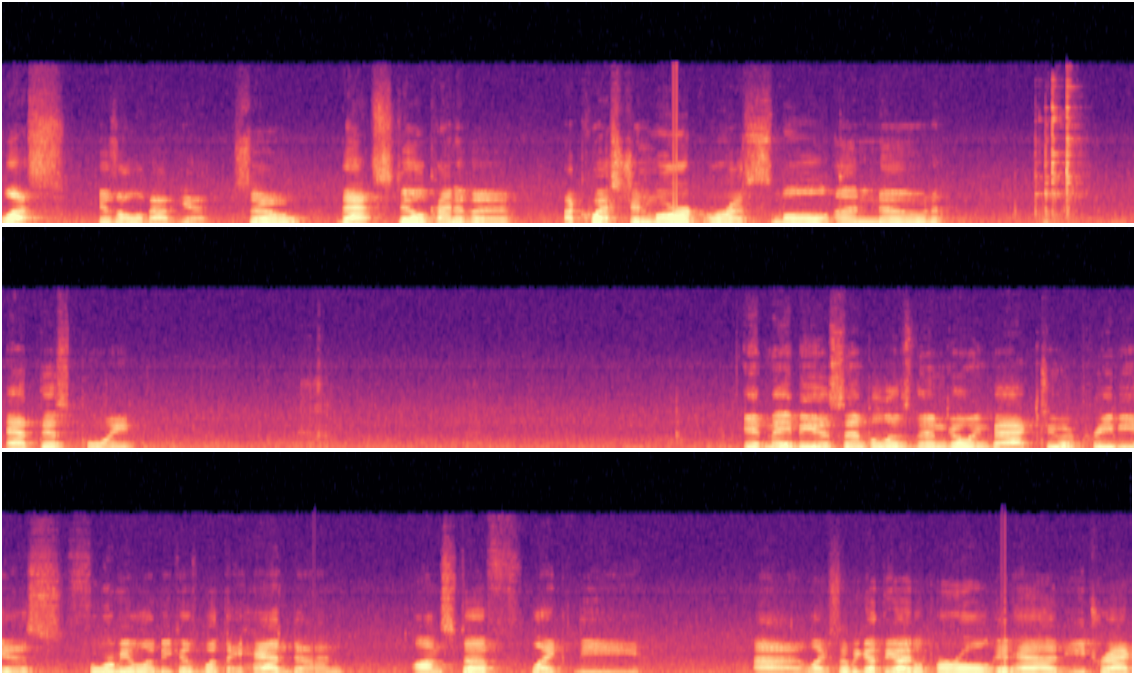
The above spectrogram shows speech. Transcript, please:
Plus is all about yet. So that's still kind of a, a question mark or a small unknown at this point. It may be as simple as them going back to a previous formula because what they had done on stuff like the uh, like so we got the Idol Pearl. It had E-Trax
